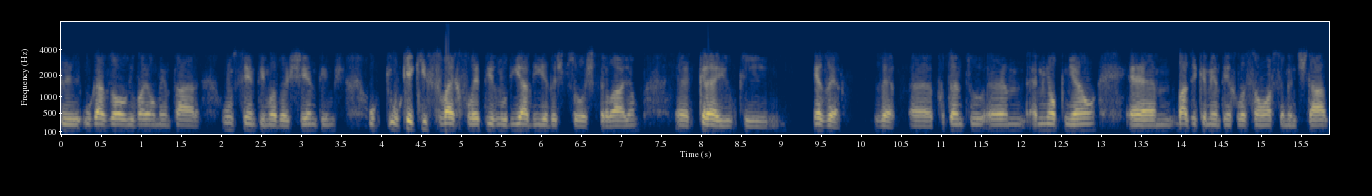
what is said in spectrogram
se o gasóleo vai aumentar um cêntimo ou dois cêntimos, o, o que é que isso vai refletir no dia a dia das pessoas que trabalham? Uh, creio que é zero. Zero. Uh, portanto, um, a minha opinião, um, basicamente em relação ao Orçamento de Estado,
